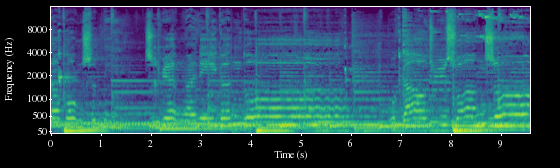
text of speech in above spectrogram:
掏空生命只愿爱你更多我高举双手。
